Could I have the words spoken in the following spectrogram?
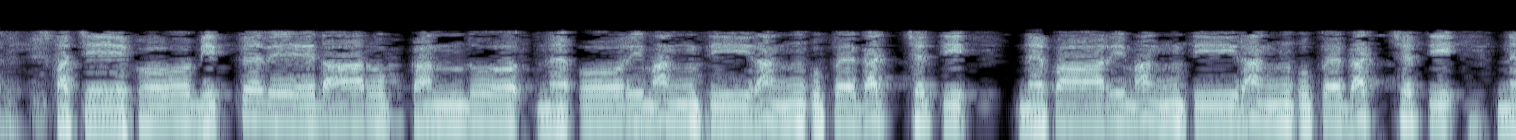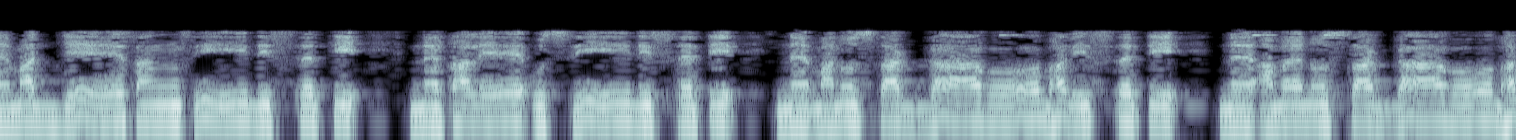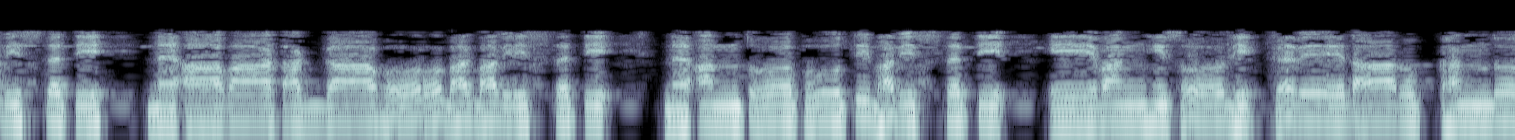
සචේකෝ භික්ඛවේ දාරුක්ඛන්தோ න ඕරිමං තීරං උපගච්ඡති න පාරිමං තීරං උපගච්ඡති න මජ්ජේ සංසීදිස්සති න තලේ උස්සී දිස්සති න මනුස්සග්ගාහෝ භවිස්සති න අමනුස්සග්ගාහෝ භවිස්සති න ආවාටග්ගාහෝ භවිස්සති න අන්තෝ පූති භවිස්සති එවං හි සෝ භික්ඛවේ දාරුක්ඛන්தோ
